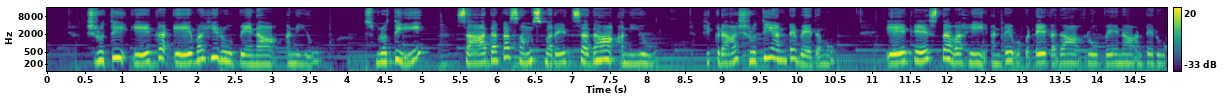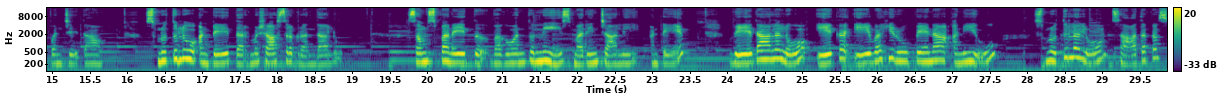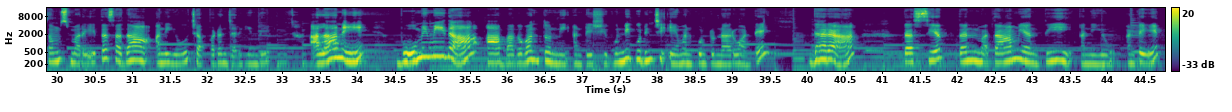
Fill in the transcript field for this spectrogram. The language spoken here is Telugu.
శృతి ఏక ఏవహి రూపేణా అనియు. స్మృతి సాధక సంస్మరేత్ సదా అనియు. ఇక్కడ శృతి అంటే వేదము. ఏకేస్తవహి అంటే ఒకటే కదా రూపేణ అంటే రూపం చేత. స్మృతులు అంటే ధర్మశాస్త్ర గ్రంథాలు. సంస్మరేత్ భగవంతుణ్ణి స్మరించాలి. అంటే వేదాలలో ఏక ఏవహి రూపేణ అనియు స్మృతులలో సాధక సంస్మరేత సదా అనియు చెప్పడం జరిగింది. అలానే భూమి మీద ఆ భగవంతుణ్ణి అంటే శివుణ్ణి గురించి ఏమనుకుంటున్నారు అంటే ధర తస్య తన్మతామ్యంతి అనియు. అంటే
